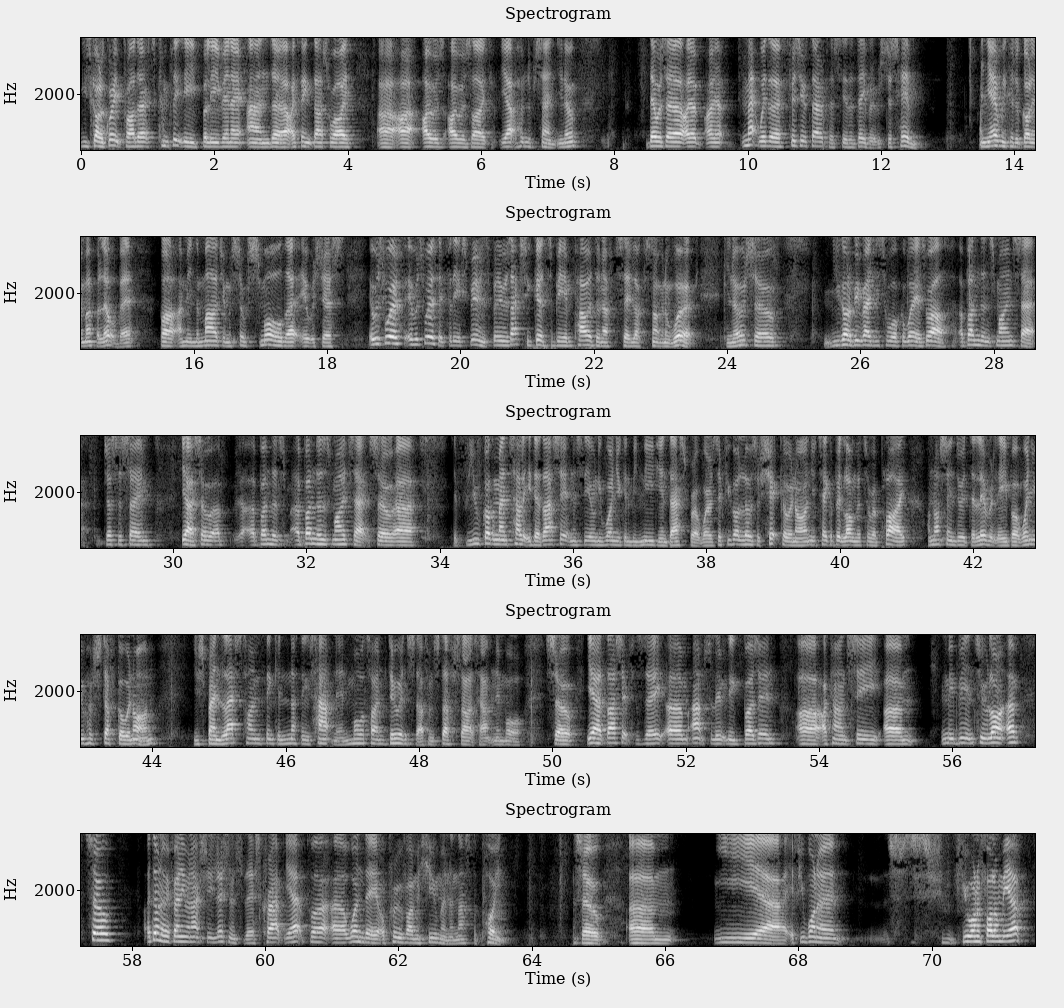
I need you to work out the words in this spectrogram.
he's got a great product. Completely believe in it, and uh, I think that's why uh, I, I was I was like, yeah, hundred percent. You know, there was a I, I met with a physiotherapist the other day, but it was just him, and yeah, we could have got him up a little bit, but I mean the margin was so small that it was just it was worth it was worth it for the experience. But it was actually good to be empowered enough to say, look, it's not going to work. You know, so you got to be ready to walk away as well. Abundance mindset, just the same. Yeah, so uh, abundance abundance mindset. So. Uh, if you've got the mentality that that's it and it's the only one, you're going to be needy and desperate. Whereas if you've got loads of shit going on, you take a bit longer to reply. I'm not saying do it deliberately, but when you have stuff going on, you spend less time thinking nothing's happening, more time doing stuff, and stuff starts happening more. So, yeah, that's it for today. Um, absolutely buzzing. Uh, I can't see um, me being too long. Um, so, I don't know if anyone actually listens to this crap yet, but uh, one day it'll prove I'm a human, and that's the point. So, um, yeah, if you want to, if you want to follow me up,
